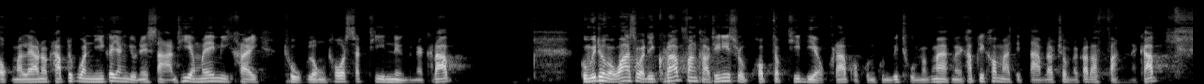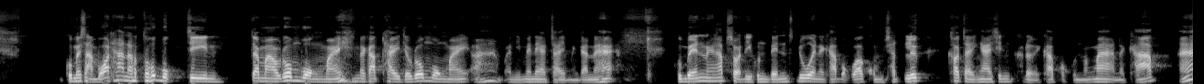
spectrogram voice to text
ตกมาแล้วนะครับ ทุกวันนี้ก็ยังอยู่ในสารที่ยังไม่ได้มีใครถูกลงโทษสักทีหนึ่งนะครับ คุณวิทูลบอกว่าสวัสดีครับ ฟังข่าวที่นี่สรุปครบจบที่เดียวครับ ขอบคุณคุณวิทูลมากๆนะครับ ที่เข้ามาติดตามรับชมแล้วก็รับฟังนะครับ คุณไปสามบอกว่าถ้านาโตบุกจีนจะมาร่วมวงไหมนะครับ ไทยจะร่วมวงไหมอ่าอันนี้ไม่แน่ใจเหมือนกันนะฮะคุณเบนซ์นะครับ สวัสดีคุณเบนซ์ด้วยนะครับ บอกว่าคมชัดลึกเข้าใจง่ายเช่นเคยครับขอบคุณมากๆนะครับอ่า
